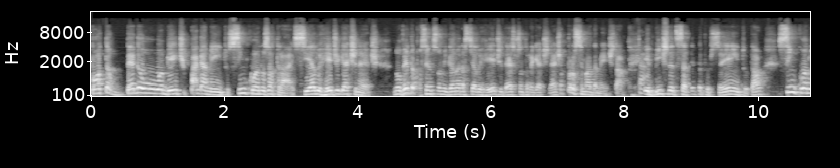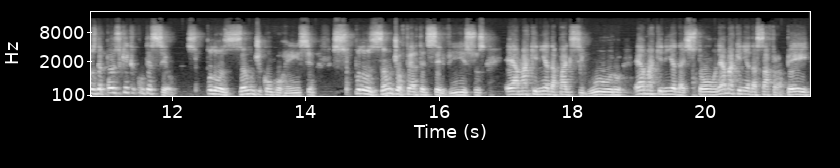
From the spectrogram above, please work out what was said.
bota, pega o ambiente pagamento, cinco anos atrás, Cielo e Rede e GetNet. 90%, se não me engano, era Cielo e Rede, 10% era GetNet, aproximadamente, tá? tá. EBITDA de 70% tal. Cinco anos depois, o que, que aconteceu? Explosão de concorrência, explosão de oferta de serviços, é a maquininha da PagSeguro, é a maquininha da Stone, é a maquininha da Safra Pay,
